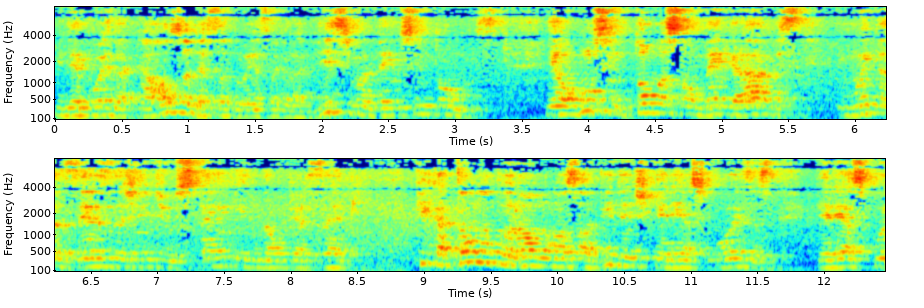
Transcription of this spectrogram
E depois da causa dessa doença gravíssima vem os sintomas. E alguns sintomas são bem graves e muitas vezes a gente os tem e não percebe. Fica tão natural na nossa vida a gente querer as coisas, querer as, co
